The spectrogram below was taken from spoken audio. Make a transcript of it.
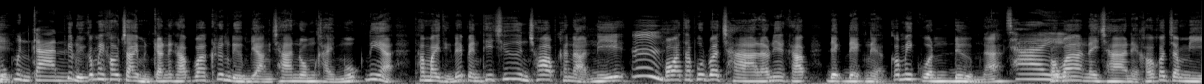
มุกเหมือนกันพี่หลุยส์ก็ไม่เข้าใจเหมือนกันนะครับ ว่าเครื่องดื่มอย่างชานมไข่มุกเนี่ยทำไมถึงได้เป็นที่ชื่นชอบขนาดนี้อืมเพราะว่าถ้าพูดว่าชาแล้วเนี่ยครับเด็กๆเนี่ยก็ไม่ควรดื่มนะใช่เพราะว่าในชาเนี่ยเขาก็จะมี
